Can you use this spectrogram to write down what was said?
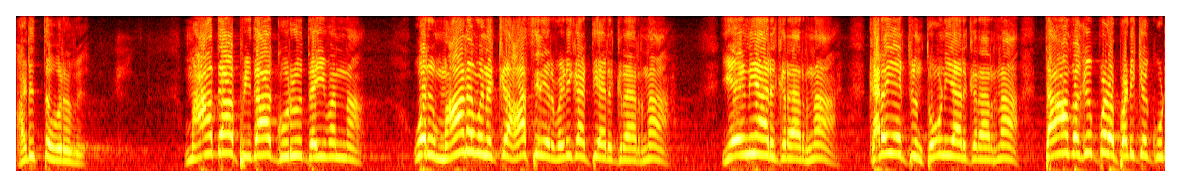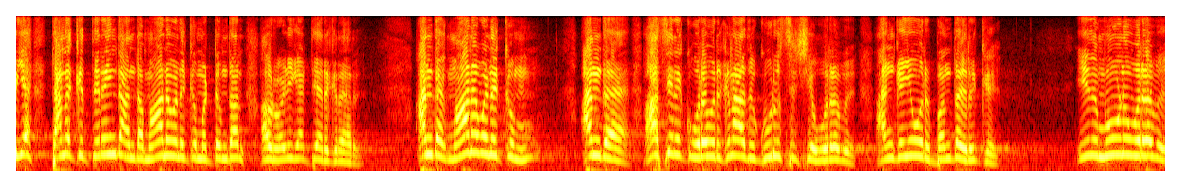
அடுத்த உறவு. மாதா பிதா குரு தெய்வம் தான் ஒரு மாணவனுக்கு ஆசிரியர் வழிகாட்டியா இருக்கிறாருனா ஏனியா இருக்கிறாருன்னா கரையேற்றும் தோணியா இருக்கிறாருன்னா தான் வகுப்பில் படிக்கக்கூடிய தனக்கு தெரிந்த அந்த மாணவனுக்கு மட்டும்தான் அவர் வழிகாட்டியா இருக்கிறார். அந்த மாணவனுக்கும் அந்த ஆசிரியருக்கு உறவு இருக்குன்னா அது குரு சிஷ்ய உறவு. அங்கேயும் ஒரு பந்தம் இருக்கு. இது மூணு உறவு.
